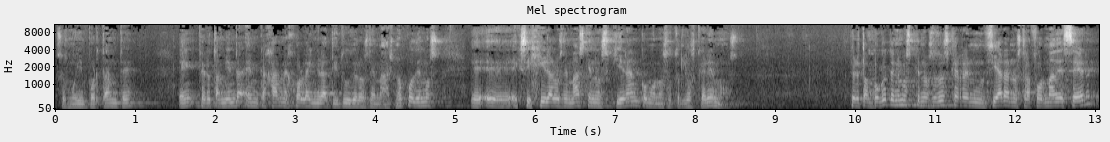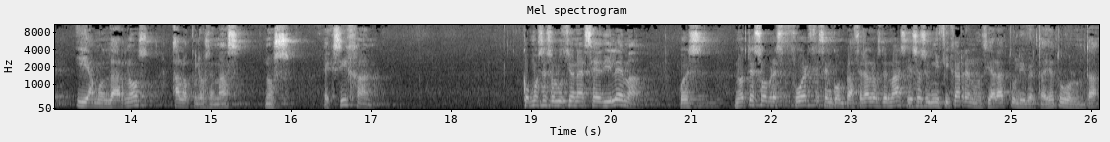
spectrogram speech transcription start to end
Eso es muy importante. ¿Eh? pero también encajar mejor la ingratitud de los demás. No podemos exigir a los demás que nos quieran como nosotros los queremos. Pero tampoco tenemos que nosotros que renunciar a nuestra forma de ser y amoldarnos a lo que los demás nos exijan. ¿Cómo se soluciona ese dilema? Pues no te sobreesfuerces en complacer a los demás y eso significa renunciar a tu libertad y a tu voluntad.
